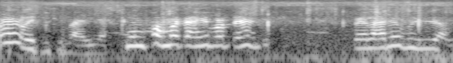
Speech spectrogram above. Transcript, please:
ইমান ৰৈ থাকিবা ইয়াত। কোন সময়ত আহিব তে পেলাই থৈ গুচি যাব।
